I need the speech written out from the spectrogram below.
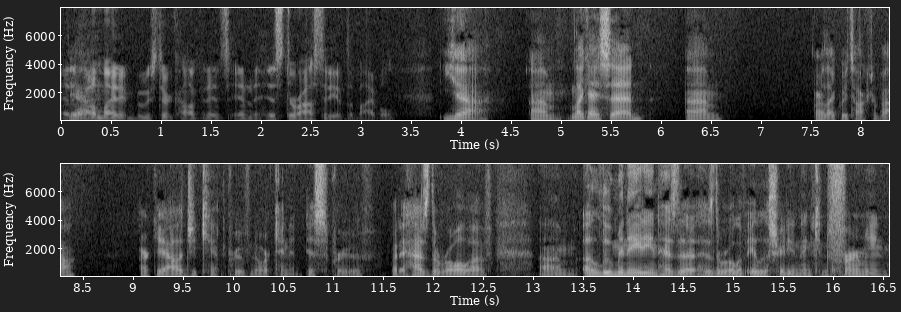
And Yeah. how might it boost their confidence in the historicity of the Bible? Yeah. Um, like I said, um, or like we talked about, archaeology can't prove nor can it disprove, but it has the role of um, illuminating, has the has the role of illustrating and confirming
